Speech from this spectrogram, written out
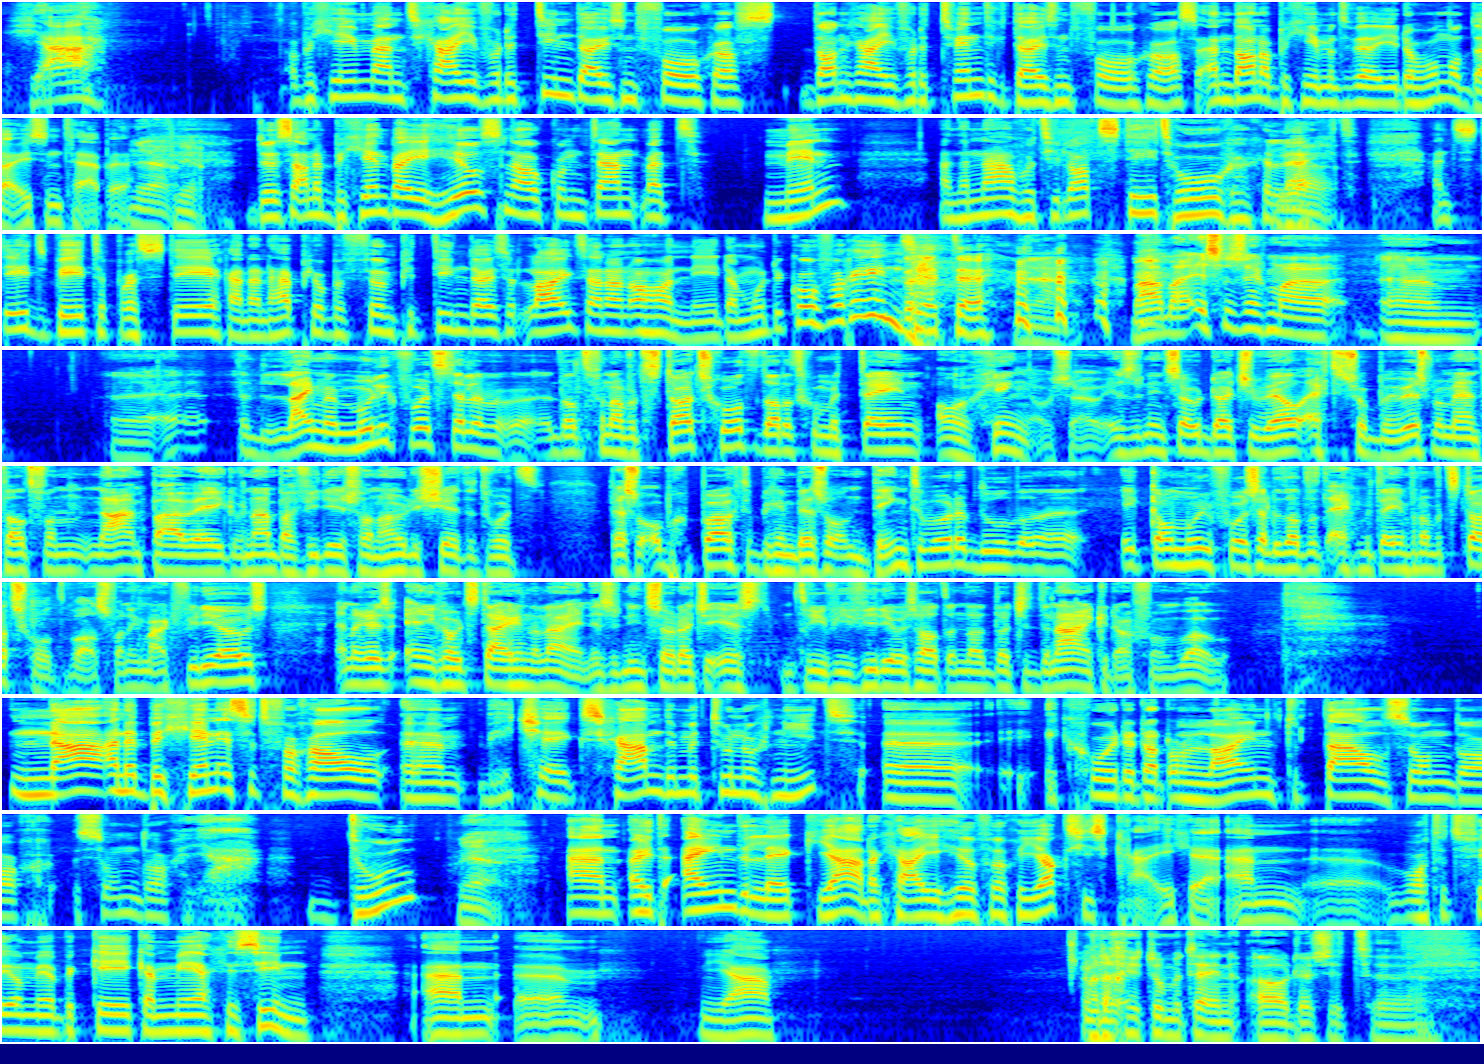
ja, op een gegeven moment ga je voor de 10.000 volgers, dan ga je voor de 20.000 volgers en dan op een gegeven moment wil je de 100.000 hebben. Ja. Ja. Dus aan het begin ben je heel snel content met min. En daarna wordt die lat steeds hoger gelegd. En steeds beter presteren. En dan heb je op een filmpje 10.000 likes. En dan, oh nee, daar moet ik overheen zitten. Ja. Maar, maar is er zeg maar... ehm, eh, het lijkt me moeilijk voor te stellen dat vanaf het startschot dat het gewoon meteen al ging of zo. Is het niet zo dat je wel echt een soort bewust moment had van na een paar weken of na een paar video's van holy shit, het wordt best wel opgepakt, het begint best wel een ding te worden. Ik bedoel, eh, ik kan me moeilijk voorstellen dat het echt meteen vanaf het startschot was. Van ik maak video's en er is één grote stijgende lijn. Is het niet zo dat je eerst drie, vier video's had en dat, dat je daarna een keer dacht van wow. Na aan het begin is het vooral, ehm, weet je, ik schaamde me toen nog niet. Eh, ik gooide dat online totaal zonder, zonder ja, doel. Ja. En uiteindelijk, ja, dan ga je heel veel reacties krijgen. En eh, wordt het veel meer bekeken en meer gezien. En ehm, ja. Maar dacht je toen meteen, oh, daar zit... eh,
